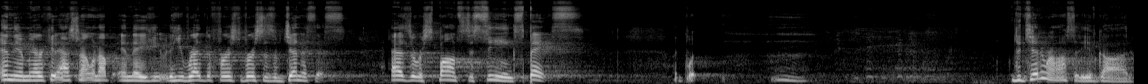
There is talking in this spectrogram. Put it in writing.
And the American astronaut went up and they, he, he read the first verses of Genesis as a response to seeing space. Like what? Hmm. The generosity of God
